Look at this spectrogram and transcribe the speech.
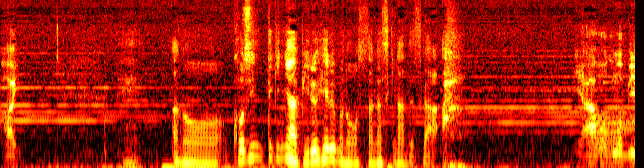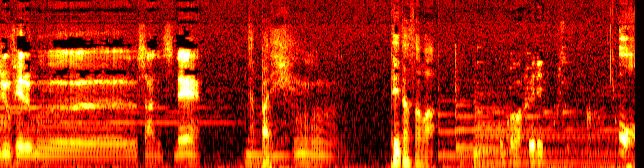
はい。あのー個人的にはビルヘルムのおっさんが好きなんですが、いやー、僕もビルフェルムさんですね。やっぱり、うん。テイタさんは、僕はフェリックスです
